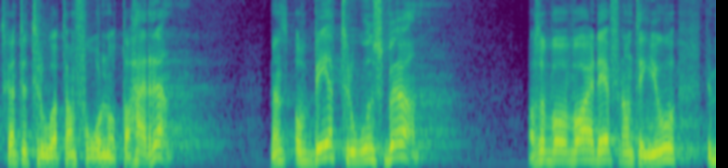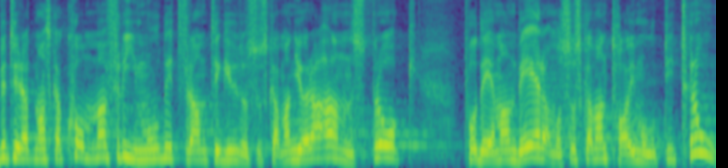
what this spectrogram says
ska inte tro att han får något av Herren. Men att be trons bön. Alltså vad, vad, är det för någonting? Jo, det betyder att man ska komma frimodigt fram till Gud och så ska man göra anspråk på det man ber om och så ska man ta emot i tro.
